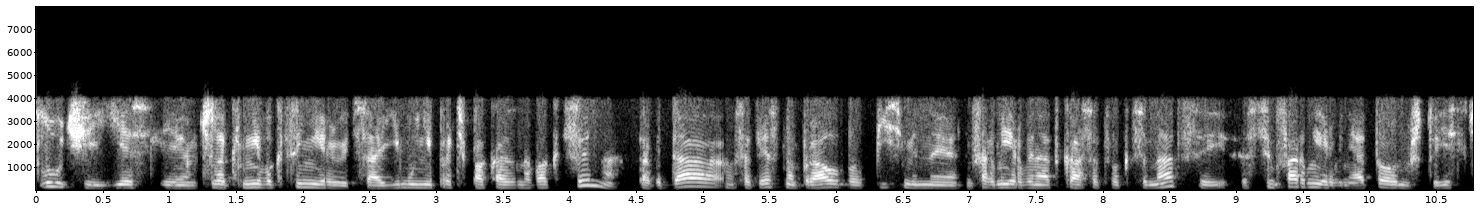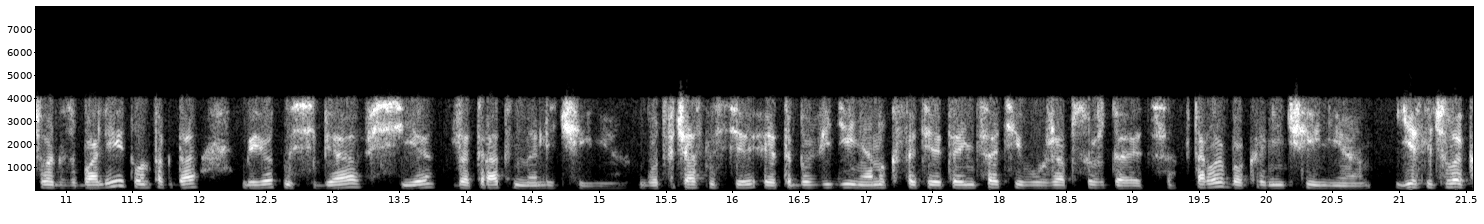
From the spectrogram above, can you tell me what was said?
случае, если человек не вакцинируется, а ему не противопоказана вакцина, тогда, соответственно, брал бы письменный информированный отказ от вакцинации с информированием о том, что если человек заболеет, он тогда берет на себя все затраты на лечение. Вот, в частности, это бы введение, оно, кстати, эта инициатива уже обсуждается. Второе бы ограничение. Если человек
